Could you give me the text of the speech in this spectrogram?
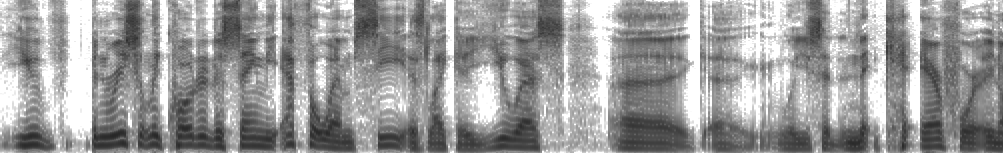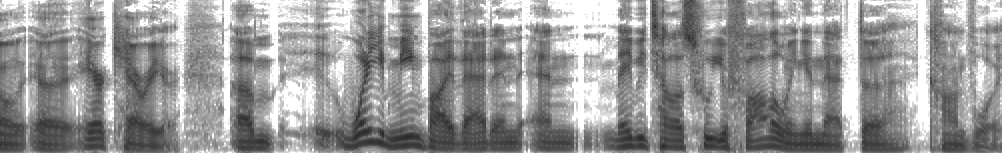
you've been recently quoted as saying the FOMC is like a U.S uh, uh, well, you said air for you know, uh, air carrier. Um, what do you mean by that? And and maybe tell us who you're following in that uh, convoy.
